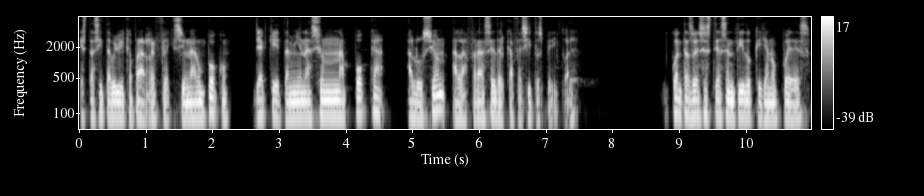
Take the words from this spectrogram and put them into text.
esta cita bíblica para reflexionar un poco, ya que también hace una poca alusión a la frase del cafecito espiritual. ¿Cuántas veces te has sentido que ya no puedes?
